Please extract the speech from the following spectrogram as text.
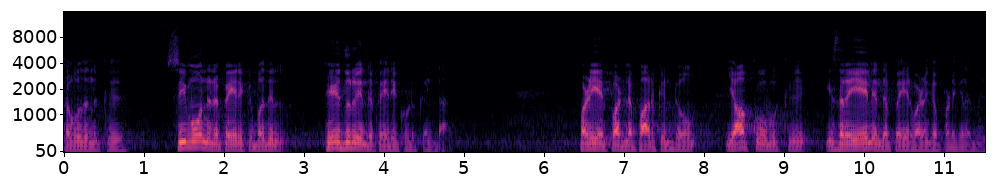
சகோதரனுக்கு சீமோன் என்ற பெயருக்கு பதில் பேதுரு என்ற பெயரை கொடுக்கின்றார். பழைய ஏற்பாட்டில் பார்க்கின்றோம் யாக்கோவுக்கு இஸ்ரேல் என்ற பெயர் வழங்கப்படுகிறது.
